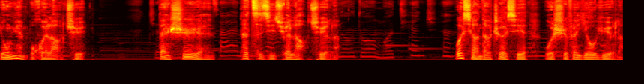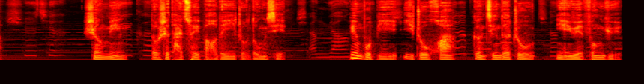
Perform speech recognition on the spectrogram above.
永远不会老去，但诗人他自己却老去了。我想到这些，我十分忧郁了。生命都是太脆薄的一种东西，并不比一株花更经得住年月风雨。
